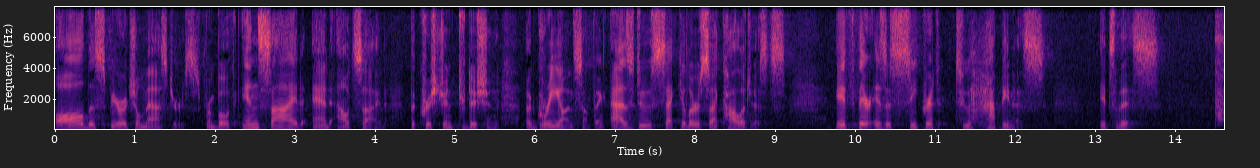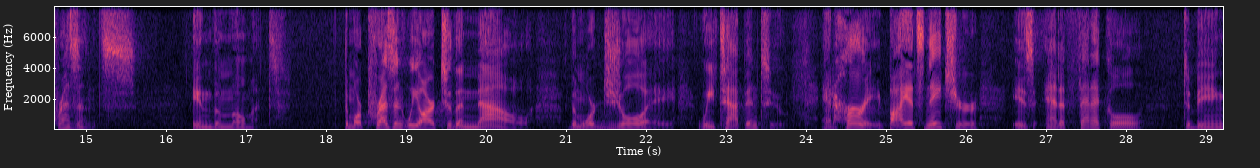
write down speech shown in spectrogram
all the spiritual masters from both inside and outside the Christian tradition agree on something, as do secular psychologists. If there is a secret to happiness, it's this presence in the moment. The more present we are to the now, the more joy we tap into. And hurry, by its nature, is antithetical to being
